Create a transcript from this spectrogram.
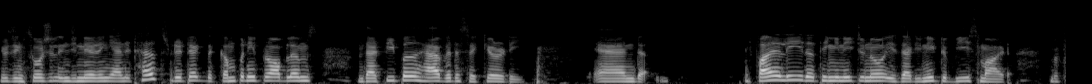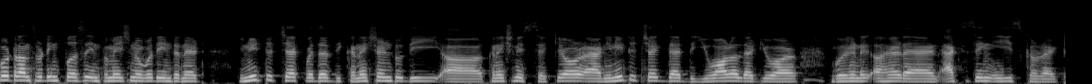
using social engineering and it helps to detect the company problems that people have with the security and finally the thing you need to know is that you need to be smart. Before transmitting personal information over the internet you need to check whether the connection to the uh, connection is secure and you need to check that the url that you are going ahead and accessing is correct.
